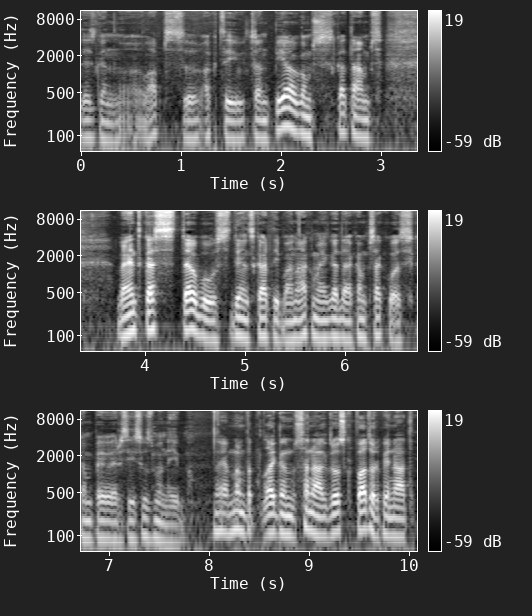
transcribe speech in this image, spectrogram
diezgan labs eh, akciju cenu pieaugums skatāms. Vent, kas tev būs dienas kārtībā nākamajā gadā, kam sekos, kam pievērsīs uzmanību? Jā, man pat, lai gan sanāk drusku paturpināt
